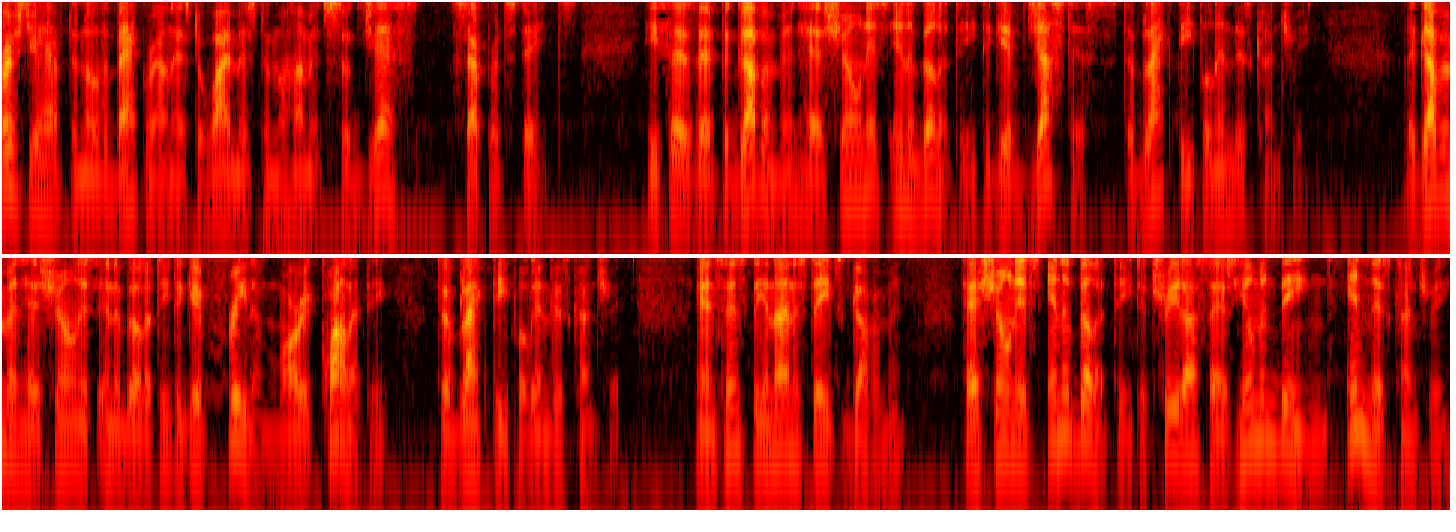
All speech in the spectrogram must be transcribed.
First, you have to know the background as to why Mr. Muhammad suggests separate states. He says that the government has shown its inability to give justice to black people in this country. The government has shown its inability to give freedom or equality to black people in this country. And since the United States government has shown its inability to treat us as human beings in this country,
